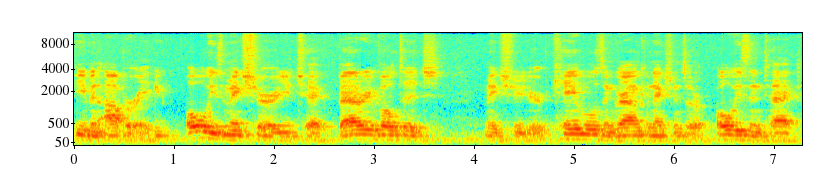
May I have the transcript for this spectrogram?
even operate. You always make sure you check battery voltage, make sure your cables and ground connections are always intact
